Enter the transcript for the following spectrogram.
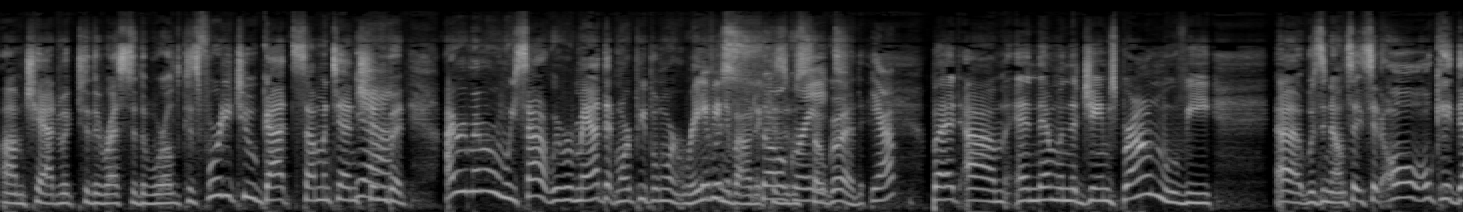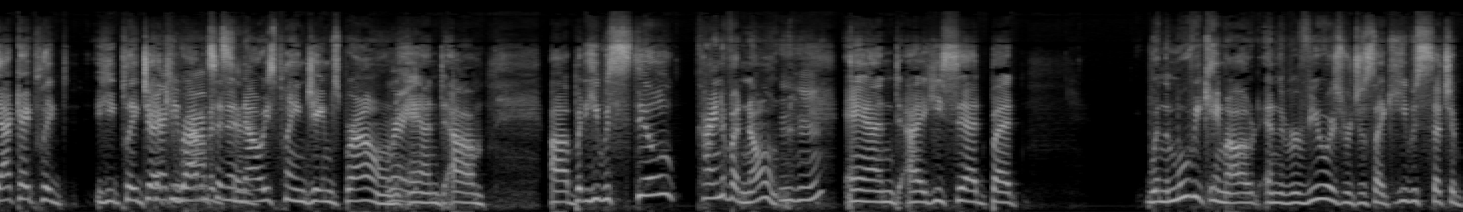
um, Chadwick to the rest of the world because 42 got some attention. Yeah. But I remember when we saw it, we were mad that more people weren't raving was about it so because it was so good. yeah But, um, and then when the James Brown movie uh, was announced, they said, oh, okay, that guy played, he played Jackie, Jackie Robinson, Robinson. and now he's playing James Brown. Right. And, um, uh, but he was still kind of unknown. Mm-hmm. And uh, he said, but when the movie came out and the reviewers were just like, he was such a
